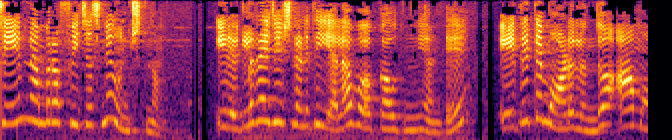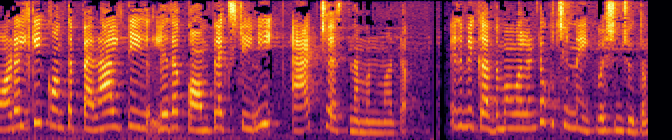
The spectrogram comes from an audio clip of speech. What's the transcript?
సేమ్ నెంబర్ ఆఫ్ ఫీచర్స్ని ఉంచుతున్నాం. ఈ రెగ్యులరైజేషన్ అనేది ఎలా వర్క్ అవుతుంది అంటే ఏదైతే మోడల్ ఉందో ఆ మోడల్కి కొంత పెనాల్టీ లేదా కాంప్లెక్సిటీని యాడ్ చేస్తున్నాం అనమాట ఇది మీకు అర్థం అవ్వాలంటే ఒక చిన్న ఈక్వేషన్ చూద్దాం.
